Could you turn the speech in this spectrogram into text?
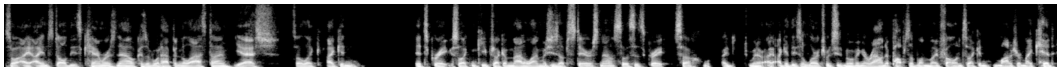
so I, I installed these cameras now because of what happened the last time. Yes. So like I can it's great. So I can keep track of Madeline when she's upstairs now. So this is great. So I when I, I get these alerts when she's moving around, it pops up on my phone so I can monitor my kid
